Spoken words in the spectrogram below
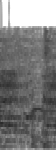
Amen.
